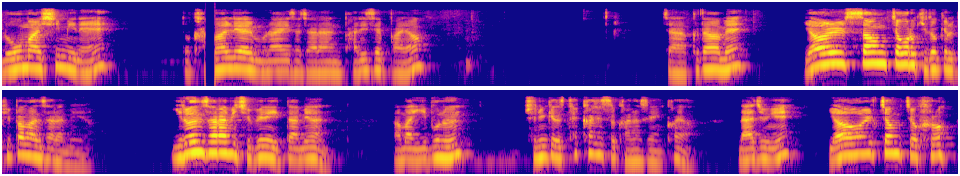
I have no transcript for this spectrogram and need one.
로마 시민의 또 가말리알 문화에서 자란 바리세파요. 자, 그 다음에 열성적으로 기독교를 핍박한 사람이에요. 이런 사람이 주변에 있다면 아마 이분은 주님께서 택하셨을 가능성이 커요. 나중에 열정적으로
